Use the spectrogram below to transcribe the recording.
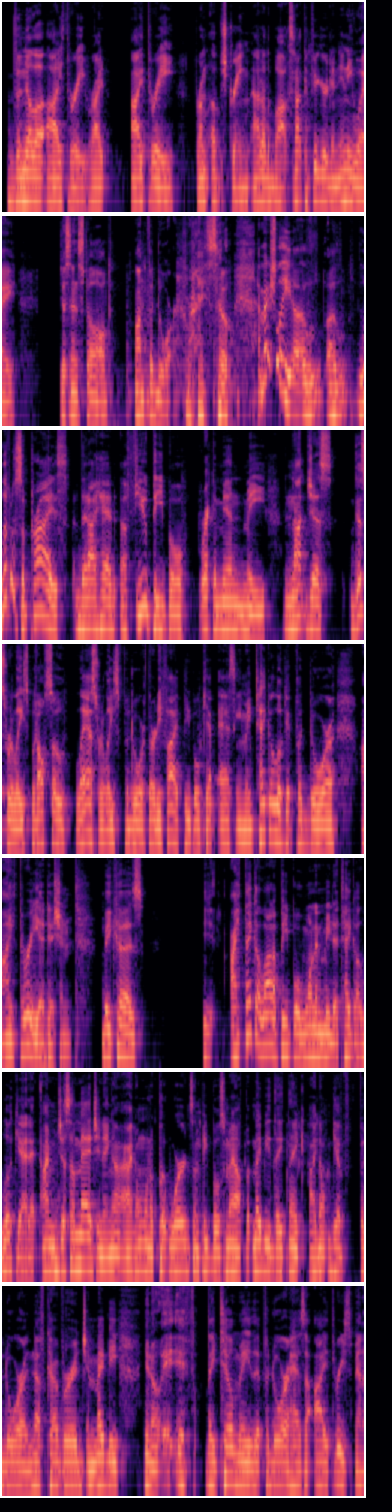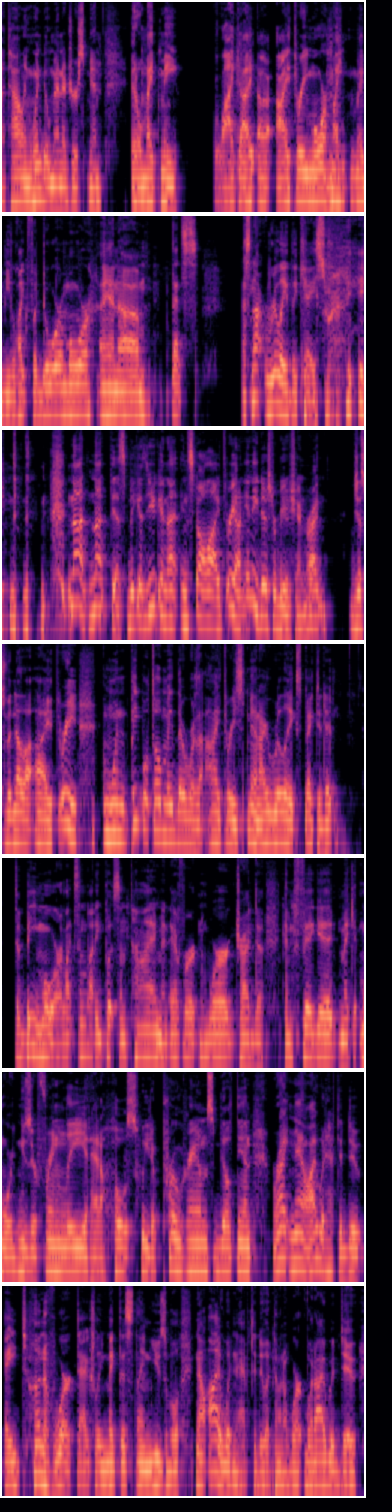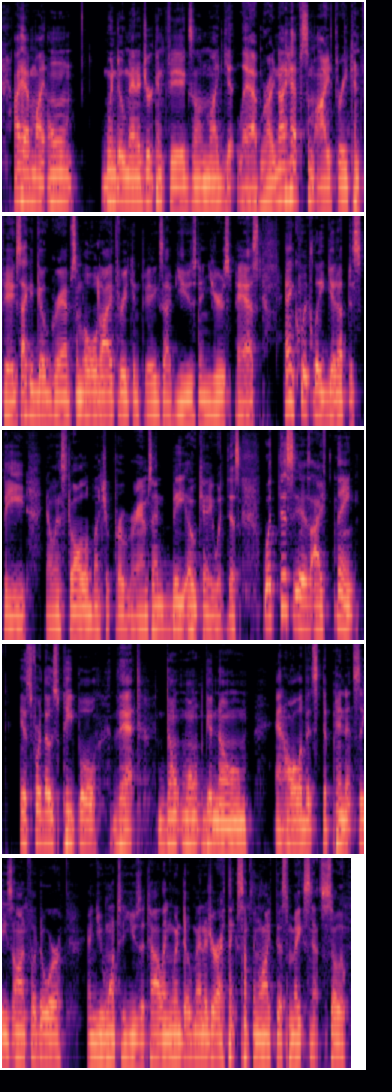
vanilla i3, right? i3 from upstream out of the box, not configured in any way just installed on Fedora, right? So I'm actually a, a, little surprised that I had a few people recommend me not just this release, but also last release, Fedora 35. People kept asking me, take a look at Fedora i3 edition because I think a lot of people wanted me to take a look at it. I'm just imagining, I don't want to put words in people's mouth, but maybe they think I don't give Fedora enough coverage. And maybe, you know, if they tell me that Fedora has an i3 spin, a tiling window manager spin, it'll make me like I, uh, i3 more, might maybe like Fedora more. And um, that's that's not really the case, right? not not this, because you can uh, install i3 on any distribution, right? just vanilla i3. When people told me there was an i3 spin, I really expected it to be more like somebody put some time and effort and work tried to configure it make it more user friendly it had a whole suite of programs built in right now i would have to do a ton of work to actually make this thing usable now i wouldn't have to do a ton of work what i would do i have my own window manager configs on my GitLab, right? And I have some i3 configs. I could go grab some old i3 configs I've used in years past and quickly get up to speed, you know, install a bunch of programs and be okay with this. What this is, I think, is for those people that don't want GNOME and all of its dependencies on Fedora and you want to use a tiling window manager. I think something like this makes sense. So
